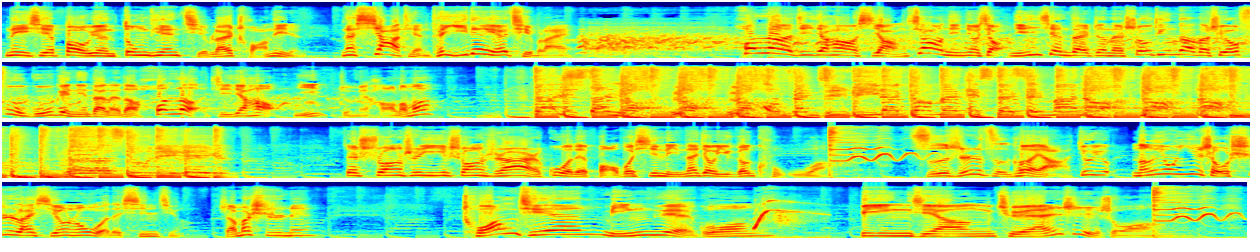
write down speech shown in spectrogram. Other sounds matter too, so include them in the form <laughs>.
那些抱怨冬天起不来床的人，那夏天他一定也起不来。欢乐集结号，想笑您就笑。您现在正在收听到的是由复古给您带来的欢乐集结号，你准备好了吗？这双十一、双十二过的，宝宝心里那叫一个苦啊！此时此刻呀，就用能用一首诗来形容我的心情。什么诗呢？床前明月光，冰箱全是霜。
